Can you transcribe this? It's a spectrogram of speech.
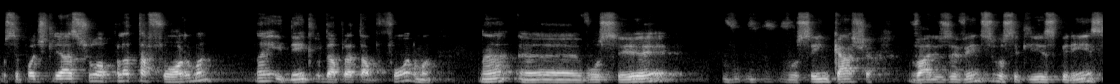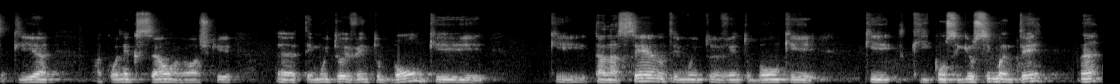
você pode criar a sua plataforma, né, e dentro da plataforma, né, é, você, você encaixa vários eventos, você cria experiência, cria a conexão. Eu acho que é, tem muito evento bom que que está nascendo, tem muito evento bom que, que, que conseguiu se manter né?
